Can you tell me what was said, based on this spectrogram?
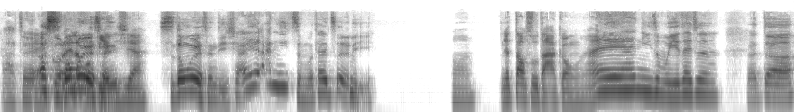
啊！对啊，史东威尔城下，史东威尔城底下，哎啊，你怎么在这里？啊。你要到处打工，哎，你怎么也在这？啊，对啊，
